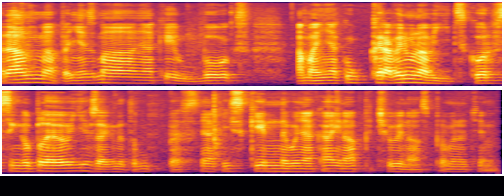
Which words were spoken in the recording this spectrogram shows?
reálnýma penězma nějaký lootbox a mají nějakou kravinu navíc, skoro v singleplayové hře, kde to bez nějaký skin nebo nějaká jiná pičovina s proměnutím.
